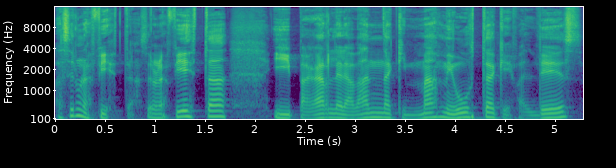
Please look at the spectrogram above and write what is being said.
Hacer una fiesta, hacer una fiesta y pagarle a la banda que más me gusta, que es Valdés,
